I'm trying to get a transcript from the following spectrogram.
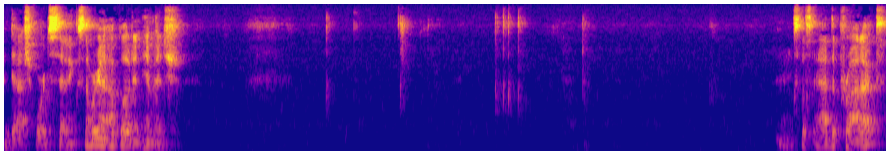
the dashboard settings. Then we're going to upload an image. So let's add the product.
